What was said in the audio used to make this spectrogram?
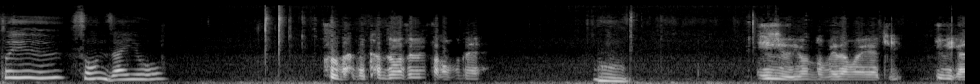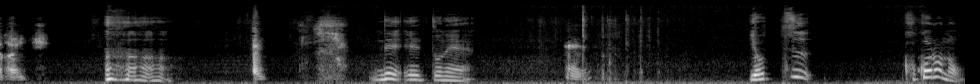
という存在を。そうだね。感情忘れてたかもね。うん。24の目玉焼き、意味がない。はい。で、えっとね、うん。4つ、心の、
